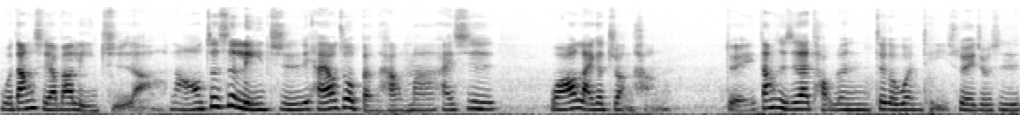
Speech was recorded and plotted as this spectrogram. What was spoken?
我当时要不要离职啊？然后这次离职还要做本行吗？还是我要来个转行？对，当时是在讨论这个问题，所以就是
